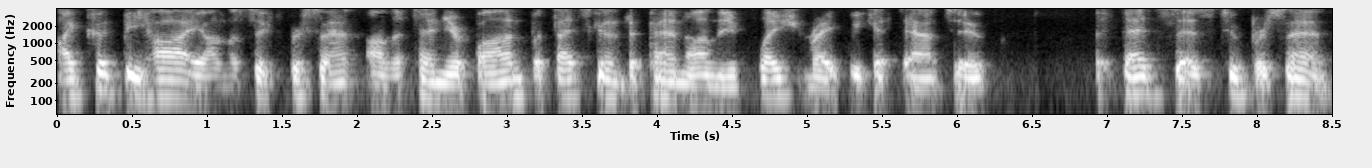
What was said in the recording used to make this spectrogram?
I could be high on the six percent on the ten year bond, but that's going to depend on the inflation rate we get down to. the Fed says 2%.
